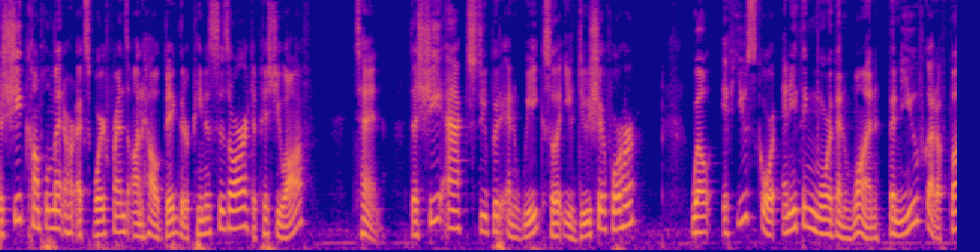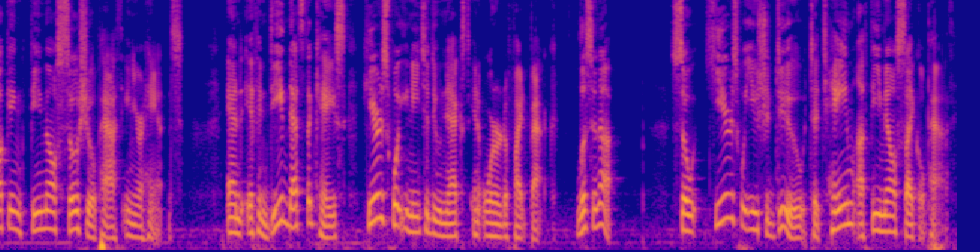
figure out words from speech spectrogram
Does she compliment her ex boyfriends on how big their penises are to piss you off? 10. Does she act stupid and weak so that you do shit for her? Well, if you score anything more than one, then you've got a fucking female sociopath in your hands. And if indeed that's the case, here's what you need to do next in order to fight back. Listen up. So here's what you should do to tame a female psychopath.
